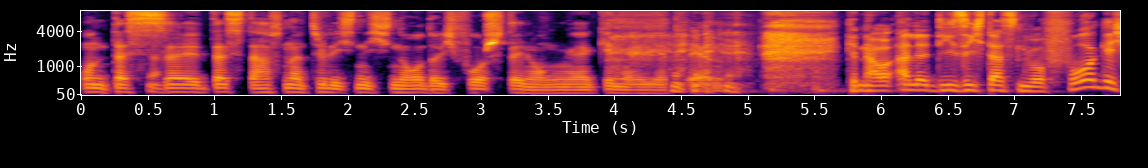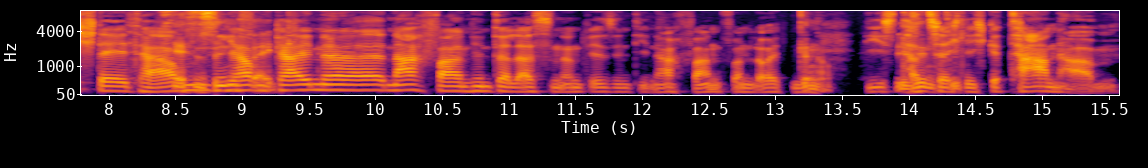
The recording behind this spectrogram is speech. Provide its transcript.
Und das, ja. äh, das darf natürlich nicht nur durch Vorstellungen äh, generiert werden. Genau, alle, die sich das nur vorgestellt haben, die haben weg. keine Nachfahren hinterlassen und wir sind die Nachfahren von Leuten, genau. die es wir tatsächlich die, getan haben.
